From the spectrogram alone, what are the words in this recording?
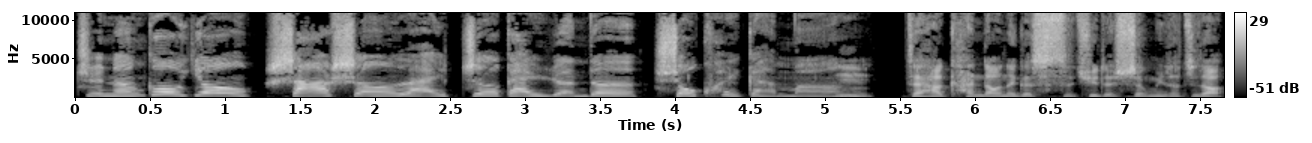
只能够用杀生来遮盖人的羞愧感吗？嗯，在他看到那个死去的生命时，知道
